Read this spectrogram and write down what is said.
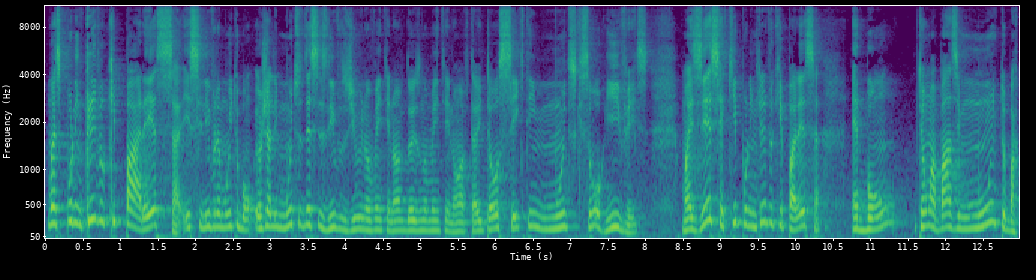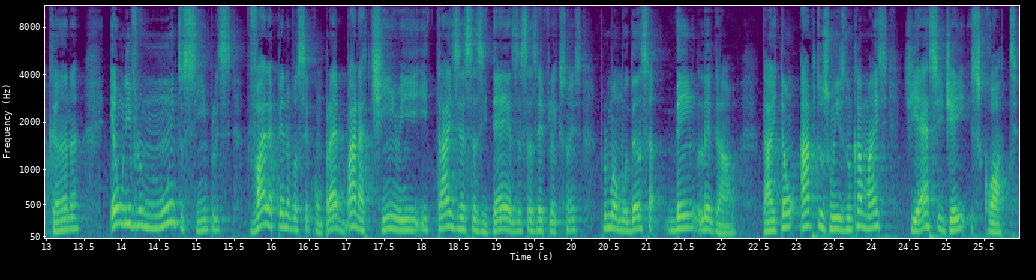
mas por incrível que pareça, esse livro é muito bom. Eu já li muitos desses livros de 1,99, 2,99, tá? Então eu sei que tem muitos que são horríveis. Mas esse aqui, por incrível que pareça, é bom tem uma base muito bacana, é um livro muito simples, vale a pena você comprar, é baratinho e, e traz essas ideias, essas reflexões para uma mudança bem legal. Tá? Então, Hábitos Ruins Nunca Mais, de S.J. Scott.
